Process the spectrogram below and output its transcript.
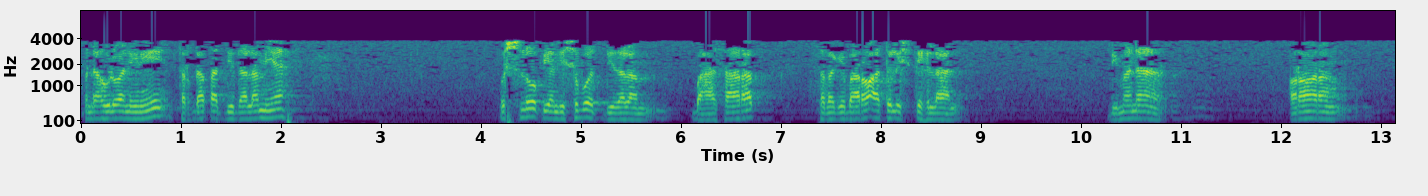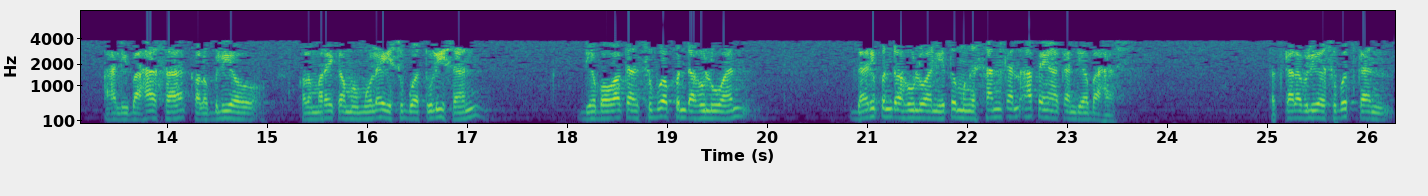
Pendahuluan ini terdapat di dalamnya uslub yang disebut di dalam bahasa Arab sebagai bara'atul istihlal. Di mana orang-orang ahli bahasa kalau beliau kalau mereka memulai sebuah tulisan dia bawakan sebuah pendahuluan dari pendahuluan itu mengesankan apa yang akan dia bahas. Tatkala beliau sebutkan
